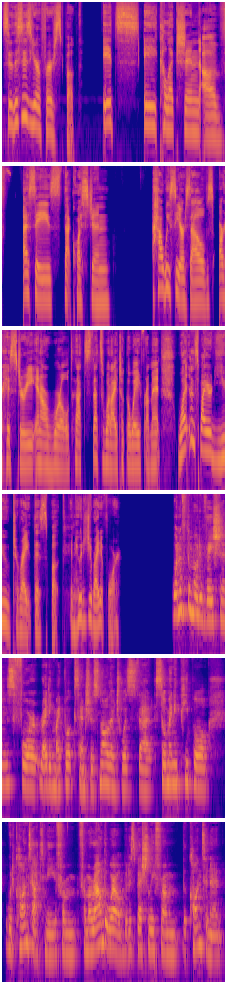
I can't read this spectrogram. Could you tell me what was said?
So, this is your first book. It's a collection of essays that question how we see ourselves, our history, and our world. That's that's what I took away from it. What inspired you to write this book, and who did you write it for? One of the motivations for writing my book, Sensuous Knowledge, was that so many people would contact me from, from around the world, but especially from the continent,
